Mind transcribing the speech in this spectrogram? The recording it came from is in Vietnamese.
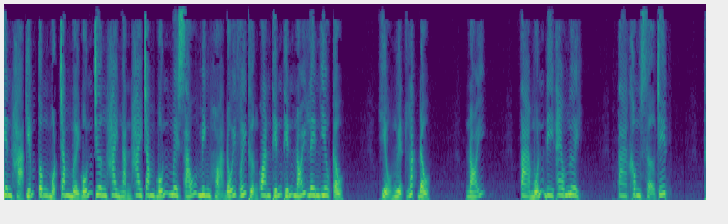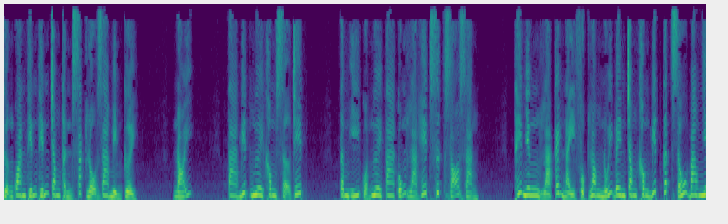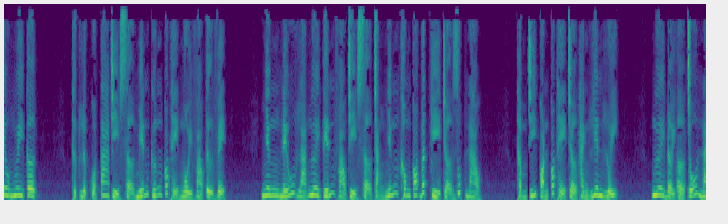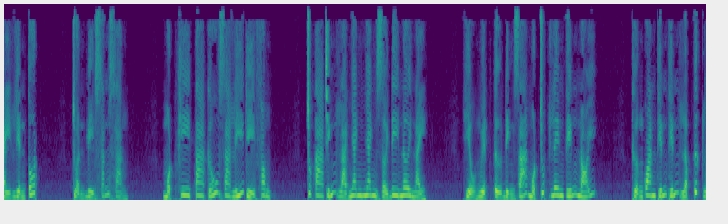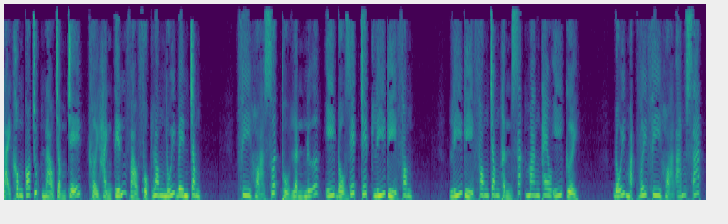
thiên hạ kiếm tông 114 chương 2246 minh hỏa đối với thượng quan thiến thiến nói lên yêu cầu. Hiểu Nguyệt lắc đầu. Nói. Ta muốn đi theo ngươi. Ta không sợ chết. Thượng quan thiến thiến trong thần sắc lộ ra mỉm cười. Nói. Ta biết ngươi không sợ chết. Tâm ý của ngươi ta cũng là hết sức rõ ràng. Thế nhưng là cái này phục long núi bên trong không biết cất giấu bao nhiêu nguy cơ. Thực lực của ta chỉ sợ miễn cưỡng có thể ngồi vào tự vệ. Nhưng nếu là ngươi tiến vào chỉ sợ chẳng những không có bất kỳ trợ giúp nào. Thậm chí còn có thể trở thành liên lụy. Ngươi đợi ở chỗ này liền tốt. Chuẩn bị sẵn sàng. Một khi ta cứu ra Lý Kỳ Phong. Chúng ta chính là nhanh nhanh rời đi nơi này. Hiểu Nguyệt tự định giá một chút lên tiếng nói. Thượng quan thiến thiến lập tức lại không có chút nào chậm trễ, khởi hành tiến vào phục long núi bên trong. Phi hỏa xuất thủ lần nữa, ý đồ giết chết Lý Kỳ Phong. Lý Kỳ Phong trong thần sắc mang theo ý cười. Đối mặt với phi hỏa ám sát.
